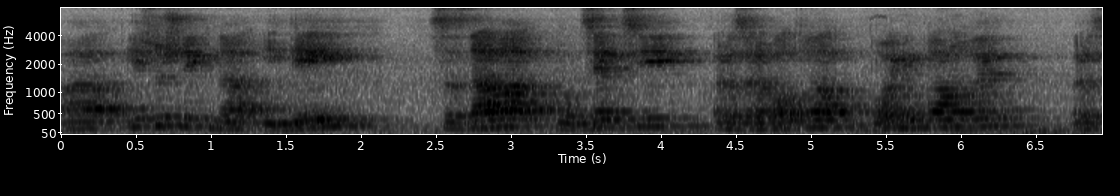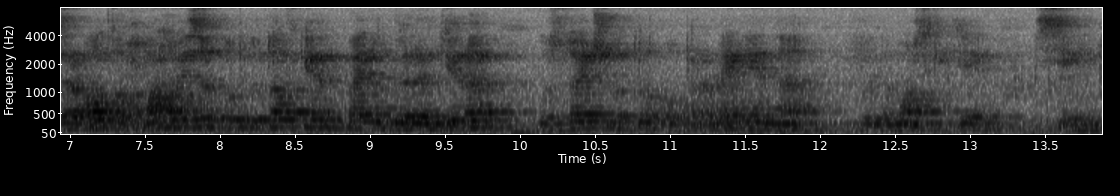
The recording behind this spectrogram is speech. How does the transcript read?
а, източник на идеи, създава концепции, разработва бойни планове, разработва планове за подготовка, което гарантира устойчивото управление на военноморските сили.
